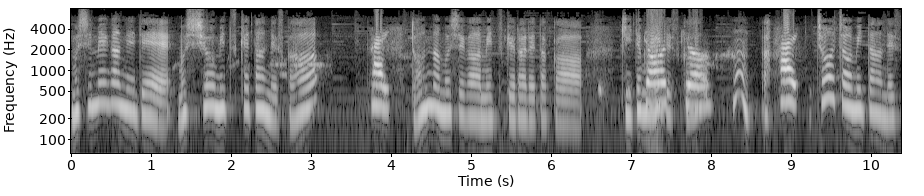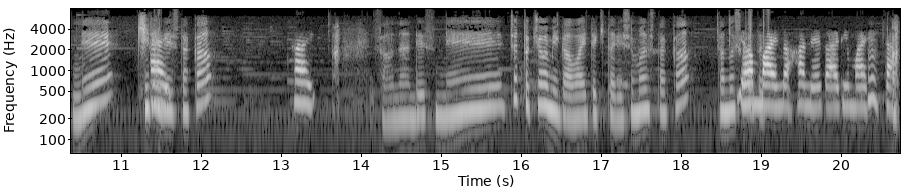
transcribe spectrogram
虫眼鏡で虫を見つけたんですか？はい。どんな虫が見つけられたか聞いてもいいですか？うん。あ、はい。蝶々を見たんですね。綺麗でしたか、はい。そうなんですね。ちょっと興味が湧いてきたりしましたか？楽しかった4枚の羽がありました。うんあ、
